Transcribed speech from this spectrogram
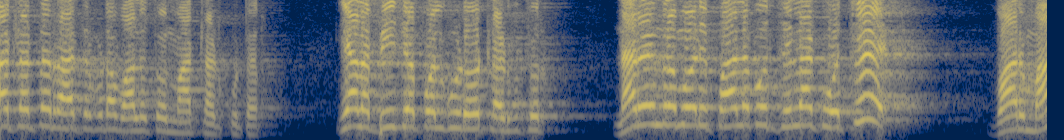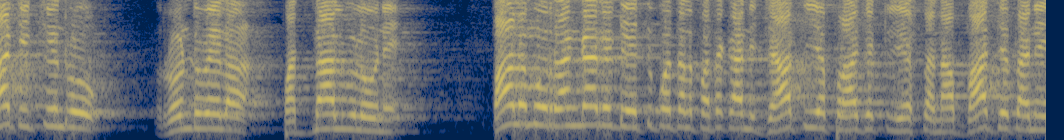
మాట్లాడతారు రాత్రిపూట వాళ్ళతో మాట్లాడుకుంటారు. ఇవాళ బీజేపీ వాళ్ళు కూడా ఓట్లు అడుగుతారు. నరేంద్ర మోడీ పాలపూర్ జిల్లాకు వచ్చి వారు మాట ఇచ్చిండ్రు రెండు వేల పద్నాలుగులోనే పాలమూరు రంగారెడ్డి ఎత్తిపోతల పథకాన్ని జాతీయ ప్రాజెక్టు చేస్తా నా బాధ్యత అని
